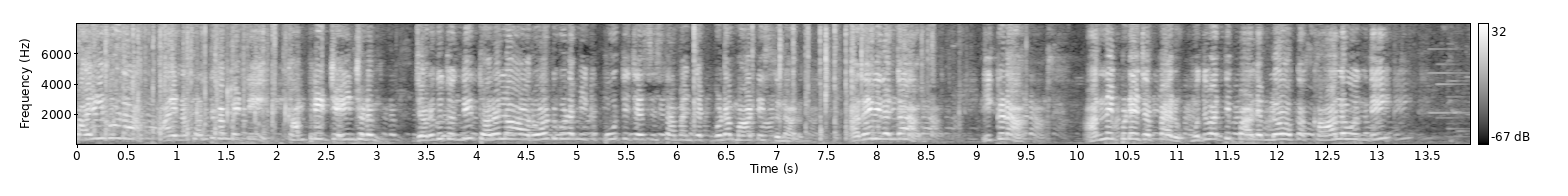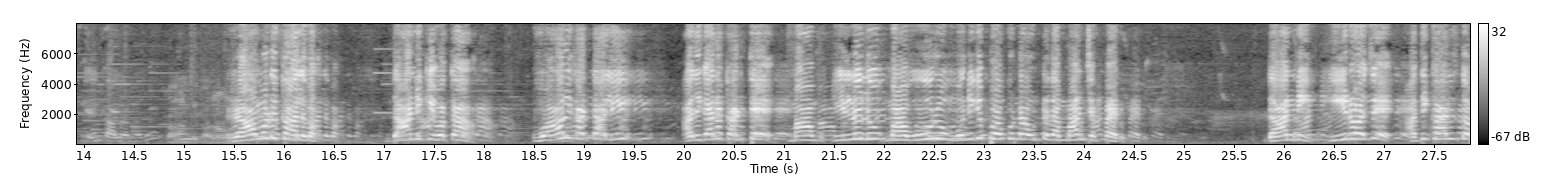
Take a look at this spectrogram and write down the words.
ఫైల్ కూడా ఆయన సంతకం పెట్టి కంప్లీట్ చేయించడం జరుగుతుంది. త్వరలో ఆ రోడ్డు కూడా మీకు పూర్తి చేసి ఇస్తామని చెప్పి కూడా మాటిస్తున్నారు. అదేవిధంగా ఇక్కడ అన్న ఇప్పుడే చెప్పారు ముదివర్తిపాలెంలో ఒక కాలువ ఉంది. రాముడు కాలువ. దానికి ఒక వాల్ కట్టాలి. అది కనుక కడితే మా ఇల్లులు మా ఊరు మునిగిపోకుండా ఉంటుందమ్మా అని చెప్పారు. దాన్ని ఈ రోజే అధికారులతో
